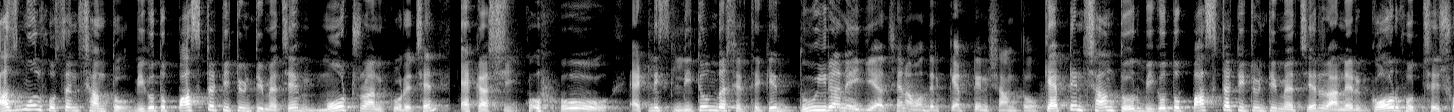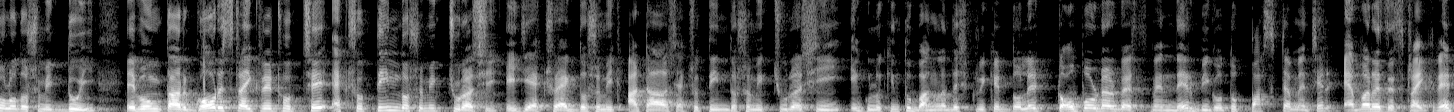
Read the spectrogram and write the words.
নাজমুল হোসেন শান্ত বিগত পাঁচটা টি টোয়েন্টি ম্যাচে মোট রান করেছেন একাশি। ওহো অ্যাটলিস্ট লিটন দাসের থেকে দুই রান এগিয়ে আছেন আমাদের ক্যাপ্টেন শান্ত। ক্যাপ্টেন শান্তর বিগত পাঁচটা টি টোয়েন্টি ম্যাচের রানের গড় হচ্ছে ষোলো দশমিক দুই এবং তার গড় স্ট্রাইক রেট হচ্ছে একশো তিন দশমিক চুরাশি। এই যে একশো এক দশমিক আটাশ, একশো তিন দশমিক চুরাশি, এগুলো কিন্তু বাংলাদেশ ক্রিকেট দলের টপ অর্ডার ব্যাটসম্যানদের বিগত পাঁচটা ম্যাচের অ্যাভারেজ স্ট্রাইক রেট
